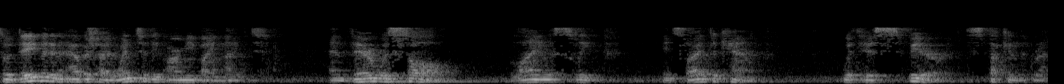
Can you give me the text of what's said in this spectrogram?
So David and Abishai went to the army by night, and there was Saul lying asleep inside the camp with his spear stuck in the ground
